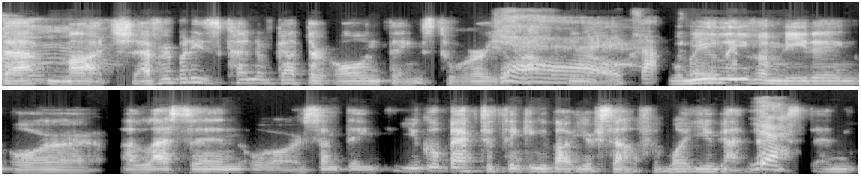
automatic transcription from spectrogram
that Mm. much. Everybody's kind of got their own things to worry about. You Yeah, know, exactly. when you leave a meeting or a lesson or something, you go back to thinking about yourself and what you got Yeah. next. And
